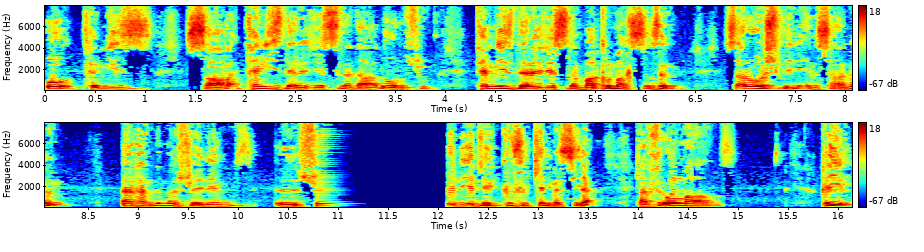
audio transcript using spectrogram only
o temiz sağ, temiz derecesine daha doğrusu temiz derecesine bakılmaksızın sarhoş bir insanın efendime söyleyeyim e, söyleyeceği küfür kelimesiyle kafir olmaz. Kıyıl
